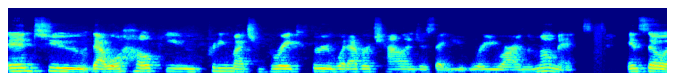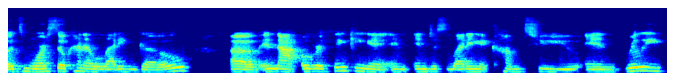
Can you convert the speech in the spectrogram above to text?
into that will help you pretty much break through whatever challenges that you where you are in the moment. And so it's more so kind of letting go of and not overthinking it and, and just letting it come to you and really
